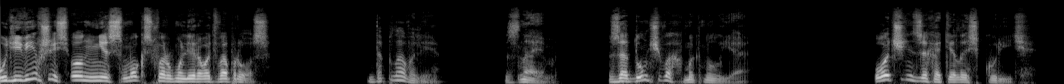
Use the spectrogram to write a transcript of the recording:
Удивившись, он не смог сформулировать вопрос. «Доплавали?» «Знаем». Задумчиво хмыкнул я. Очень захотелось курить.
